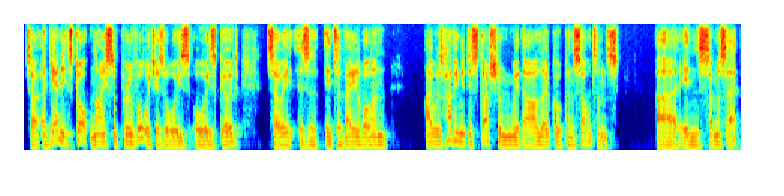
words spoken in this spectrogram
So again, it's got NICE approval, which is always always good. So it is it's available. And I was having a discussion with our local consultants uh, in Somerset,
